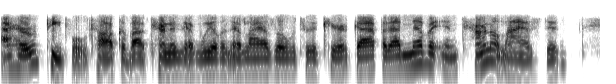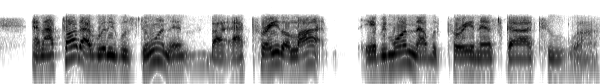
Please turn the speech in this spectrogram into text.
I heard people talk about turning their will and their lives over to the care of God, but I never internalized it. And I thought I really was doing it, but I prayed a lot. Every morning I would pray and ask God to uh,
